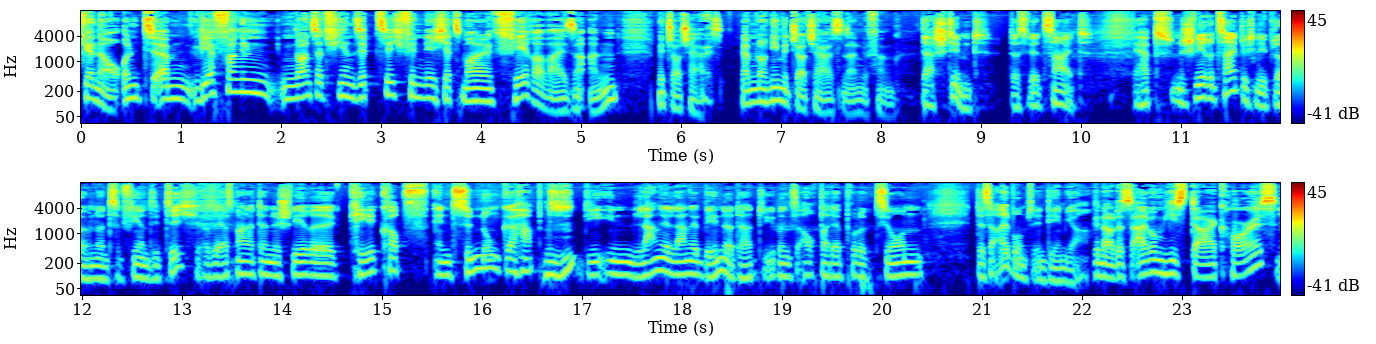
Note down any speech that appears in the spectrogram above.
Genau. Und ähm, wir fangen 1974, finde ich jetzt mal fairerweise an, mit George Harrison. Wir haben noch nie mit George Harrison angefangen. Das stimmt. Das wird Zeit. Er hat eine schwere Zeit durchlebt, glaube ich, 1974. Also erstmal hat er eine schwere Kehlkopfentzündung gehabt, die ihn lange, lange behindert hat. Übrigens auch bei der Produktion des Albums in dem Jahr. Genau, das Album hieß Dark Horse.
